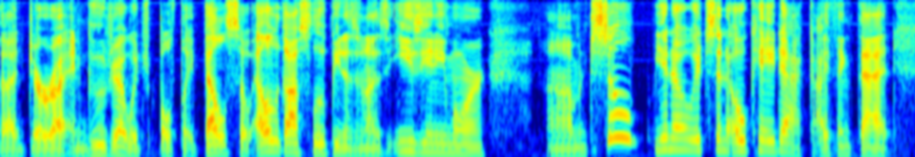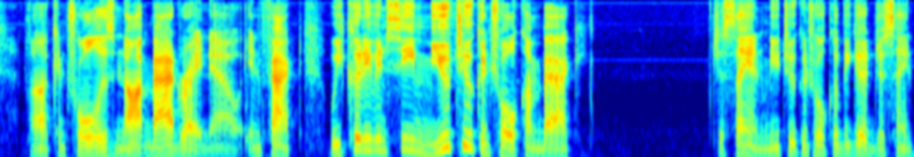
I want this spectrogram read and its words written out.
uh, Dura and Goodra, which both play Bell, so Eldegoss looping is not as easy anymore. Um, still, you know, it's an okay deck. I think that uh, Control is not bad right now. In fact, we could even see Mewtwo Control come back just saying, Mewtwo control could be good. Just saying.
